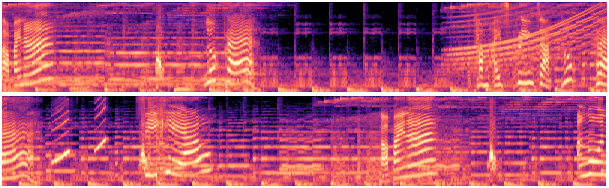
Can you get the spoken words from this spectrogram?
ต่อไปนะ ลูกแพรทำไอศครีมจากลูกแพร ต่อไปนะองุ่น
